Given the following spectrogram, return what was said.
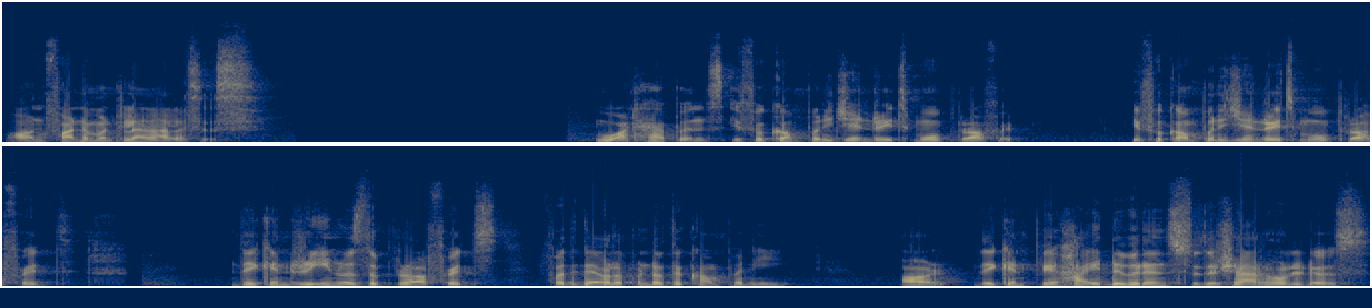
on fundamental analysis. What happens if a company generates more profit? If a company generates more profit, they can reinvest the profits for the development of the company or they can pay high dividends to the shareholders.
